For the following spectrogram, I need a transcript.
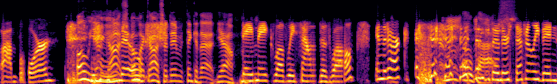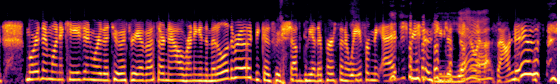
um, boar. Oh yeah, gosh! So oh my gosh, I didn't even think of that. Yeah, they mm-hmm. make lovely sounds as well in the dark. oh gosh. so there's definitely been more than one occasion where the two or three of us are now running in the middle of the road because we've shoved the other person away from the edge because you just yeah. don't know what that sound is,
